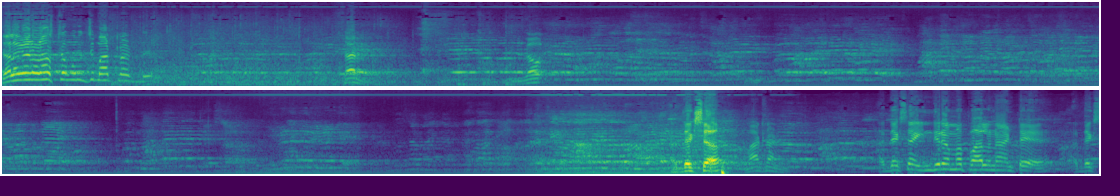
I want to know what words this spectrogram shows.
తెలంగాణ రాష్ట్రం గురించి మాట్లాడండి. సార్ అధ్యక్ష. మాట్లాడండి. అధ్యక్ష ఇందిరమ్మ పాలన అంటే అధ్యక్ష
